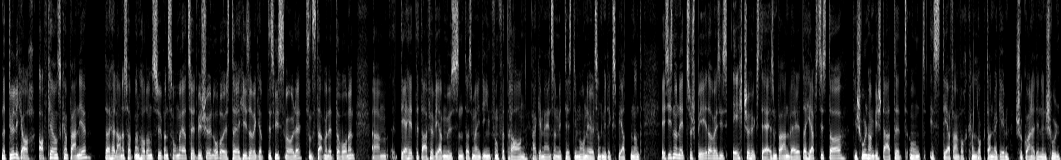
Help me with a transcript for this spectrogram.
Natürlich auch Aufklärungskampagne. Der Herr Landeshauptmann hat uns über den Sommer erzählt, wie schön Oberösterreich ist, aber ich glaube, das wissen wir alle, sonst darf man nicht da wohnen. Ähm, der hätte dafür werben müssen, dass wir in die Impfung vertrauen, auch gemeinsam mit Testimonials und mit Experten. Und es ist noch nicht zu spät, aber es ist echt schon höchste Eisenbahn, weil der Herbst ist da, die Schulen haben gestartet und es darf einfach keinen Lockdown mehr geben, schon gar nicht in den Schulen.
